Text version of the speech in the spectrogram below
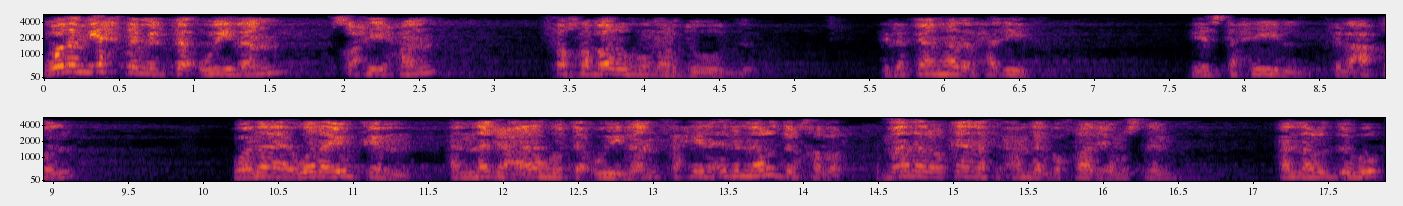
ولم يحتمل تأويلا صحيحا فخبره مردود. إذا كان هذا الحديث يستحيل في العقل ولا, ولا يمكن أن نجعل له تأويلا فحينئذ نرد الخبر. ماذا لو كان عند البخاري ومسلم؟ أن نرده؟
